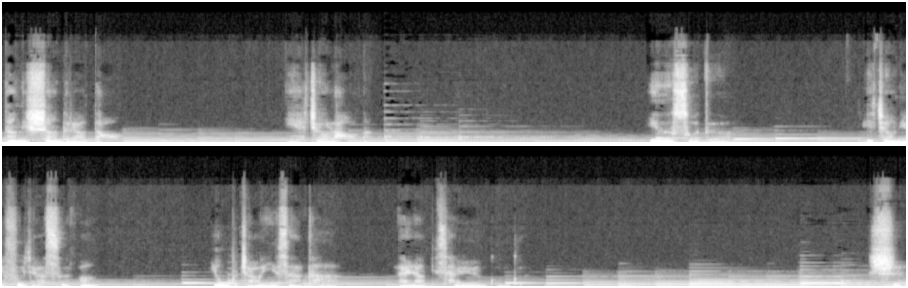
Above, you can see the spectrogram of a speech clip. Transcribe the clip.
当你上得了岛，你也就老了。一路所得，已叫你富甲四方，用不着伊萨卡来让你财源滚滚。是。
